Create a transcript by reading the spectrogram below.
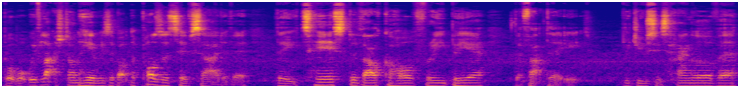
But what we've latched on here is about the positive side of it, the taste of alcohol free beer, the fact that it reduces hangover,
